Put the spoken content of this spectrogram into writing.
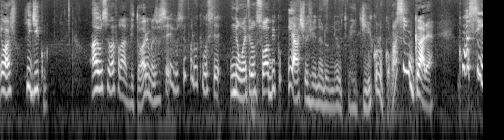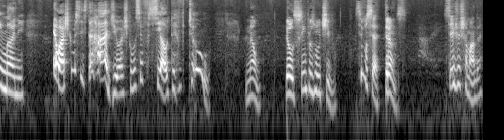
Eu acho ridículo. Aí você vai falar, Vitória, mas você, você falou que você não é transfóbico e acha o gênero neutro ridículo? Como assim, cara? Como assim, mani? Eu acho que você está errado, eu acho que você se auto Não, pelo simples motivo. Se você é trans, seja chamada.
